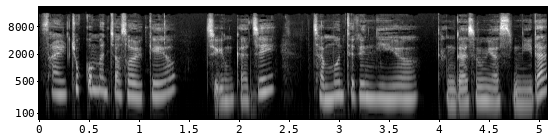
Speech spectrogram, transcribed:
살 조금만 쪄서 올게요. 지금까지 잠못 들은 이유 강다솜이었습니다.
